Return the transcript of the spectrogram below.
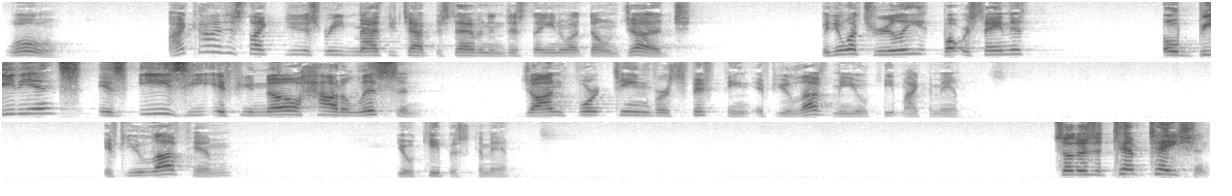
Whoa. I kind of just like you just read Matthew chapter 7 and just say, you know what, don't judge. But you know what's really, what we're saying is, obedience is easy if you know how to listen. John 14, verse 15. If you love me, you'll keep my commandments. If you love him, you'll keep his commandments. So there's a temptation,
